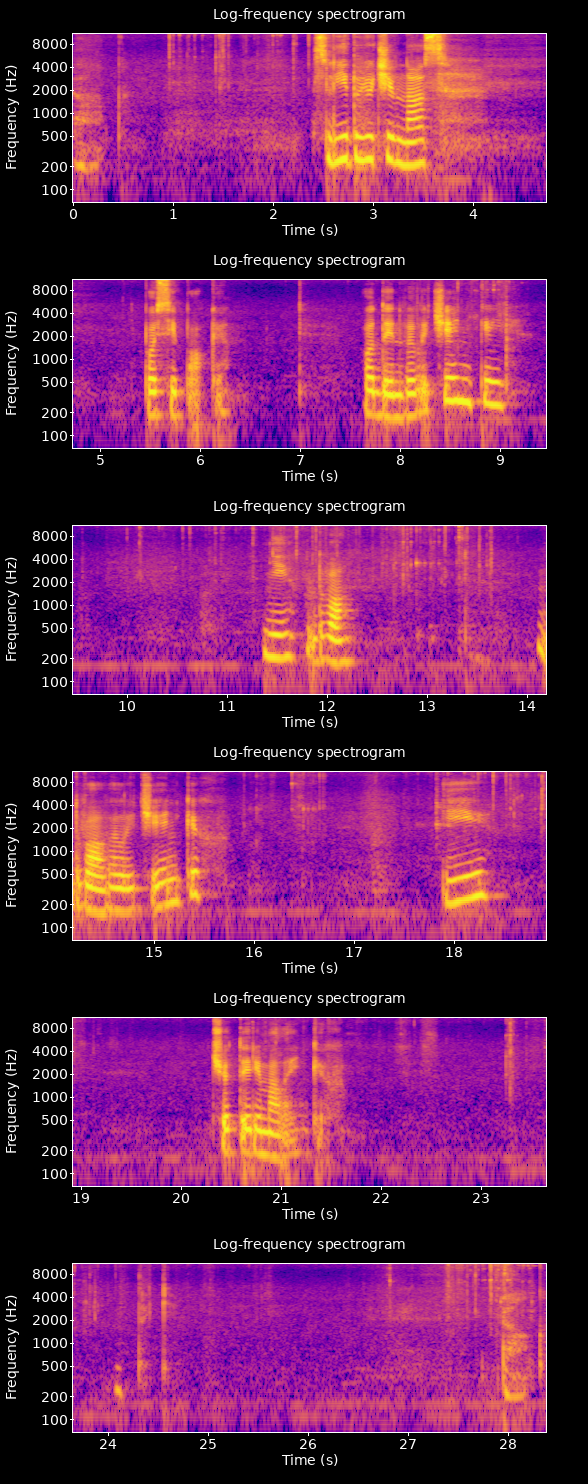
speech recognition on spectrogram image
Так. Слідуючи в нас посіпаки. Один величенький, ні, два. Два величеньких і чотири маленьких. Такі. Так.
